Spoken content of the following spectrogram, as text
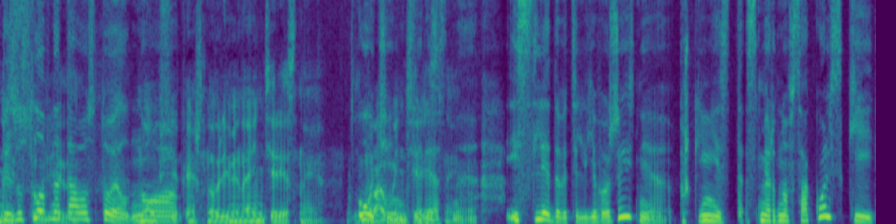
безусловно, истории, того да. стоил. Но... но вообще, конечно, времена интересные. Очень интересная. Исследователь его жизни, пушкинист Смирнов-Сокольский,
